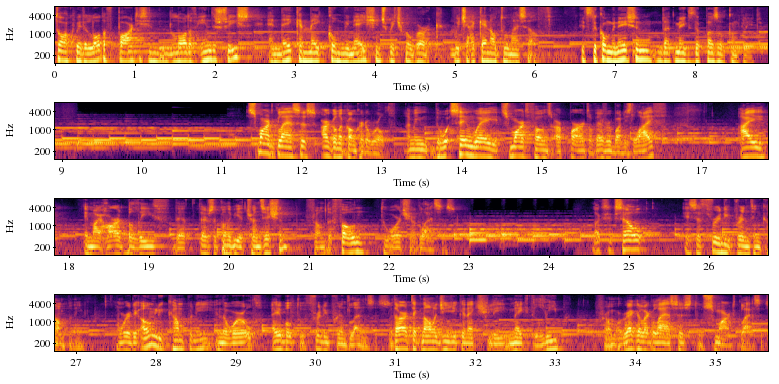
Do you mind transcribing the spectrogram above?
talk with a lot of parties in a lot of industries and they can make combinations which will work, which I cannot do myself. It's the combination that makes the puzzle complete. Smart glasses are going to conquer the world. I mean, the same way smartphones are part of everybody's life, I in my heart believe that there's going to be a transition from the phone towards your glasses. Luxexcel is a 3D printing company. And we're the only company in the world able to 3D print lenses. With our technology, you can actually make the leap from regular glasses to smart glasses.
